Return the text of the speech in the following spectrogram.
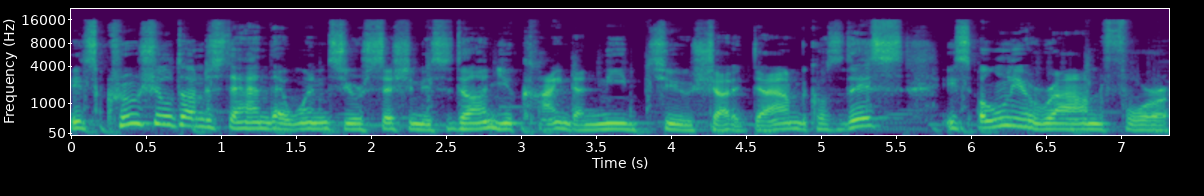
It's crucial to understand that once your session is done, you kinda need to shut it down because this is only around for,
